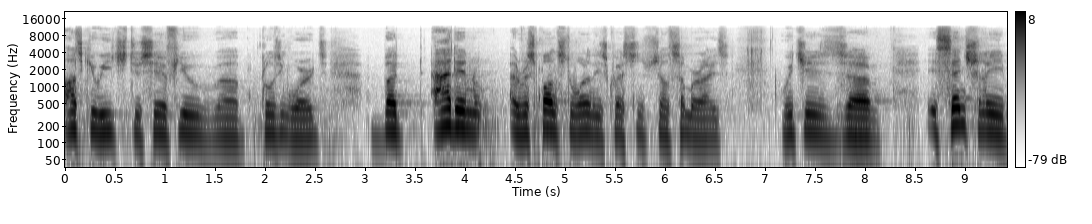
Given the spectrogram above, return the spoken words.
ask you each to say a few uh, closing words, but add in a response to one of these questions, which I'll summarize, which is um, essentially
